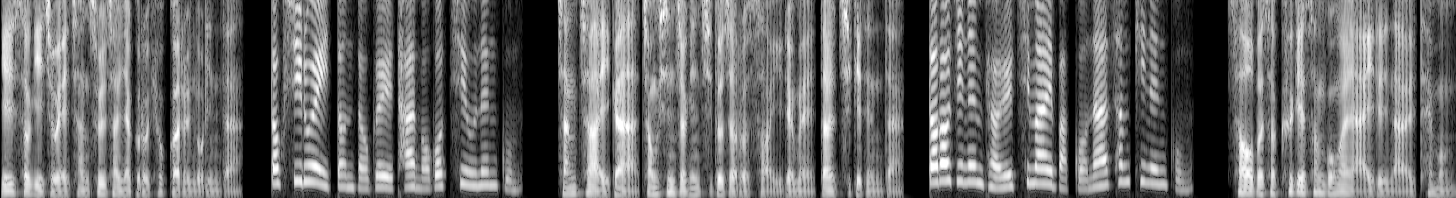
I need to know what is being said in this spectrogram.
일석이조의 전술 전략으로 효과를 노린다. 떡시루에 있던 떡을 다 먹어치우는 꿈. 장차 아이가 정신적인 지도자로서 이름을 떨치게 된다. 떨어지는 별을 치마에 받거나 삼키는 꿈. 사업에서 크게 성공할 아이를 낳을 태몽.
